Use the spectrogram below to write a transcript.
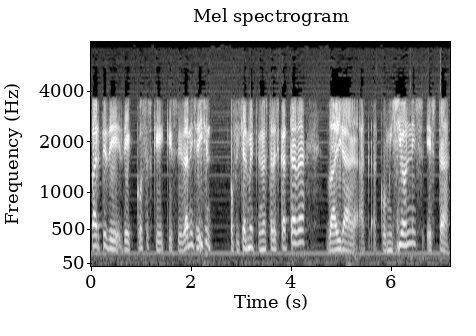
parte de, de cosas que, que se dan y se dicen oficialmente no está descartada, va a ir a, comisiones esta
